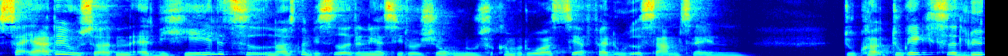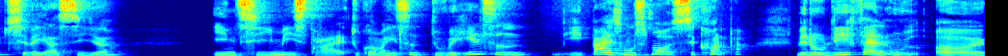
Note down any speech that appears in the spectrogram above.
så er det jo sådan, at vi hele tiden, også når vi sidder i den her situation nu, så kommer du også til at falde ud af samtalen. Du kan, du kan ikke sidde og lytte til, hvad jeg siger i en time i streg. Du, kommer hele tiden, du vil hele tiden, i bare i sådan nogle små sekunder, vil du lige falde ud og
